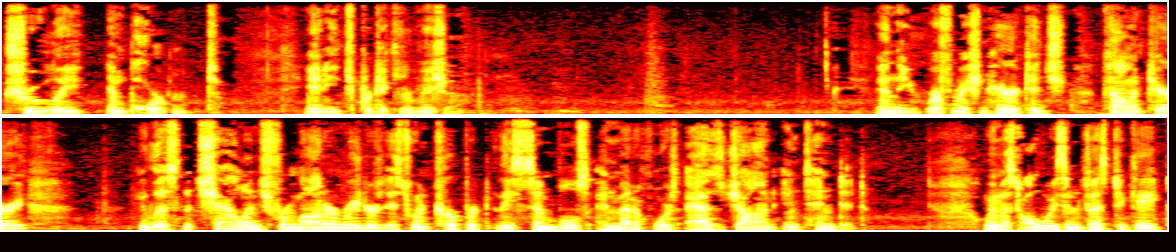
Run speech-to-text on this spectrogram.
truly important in each particular vision. In the Reformation Heritage commentary, he lists the challenge for modern readers is to interpret these symbols and metaphors as John intended. We must always investigate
